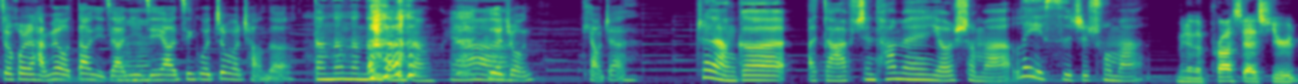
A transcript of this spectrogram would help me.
就或者还没有到你家，嗯你已经要经过这么长的等等等等等等，呀，各种挑战。这两个 adoption 他们有什么类似之处吗？I mean, in the process, you're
